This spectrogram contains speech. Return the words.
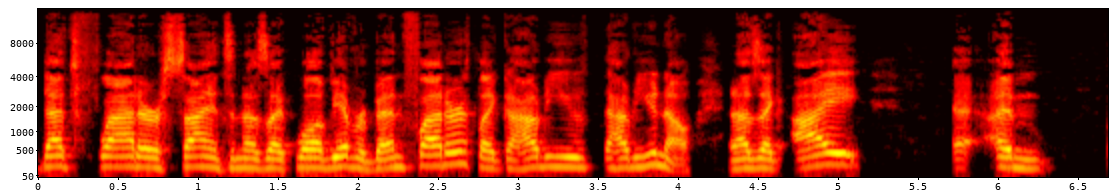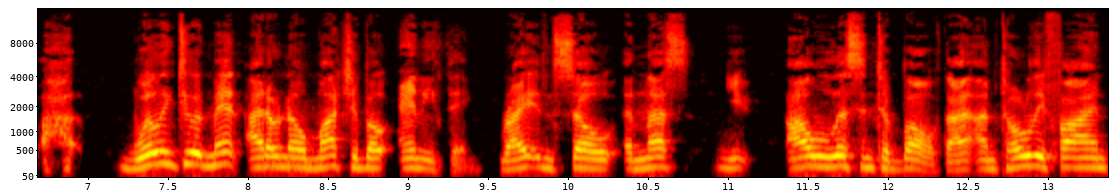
That's flat earth science. And I was like, Well, have you ever been flat earth? Like how do you how do you know? And I was like, I am willing to admit I don't know much about anything, right? And so unless you I'll listen to both. I, am totally fine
